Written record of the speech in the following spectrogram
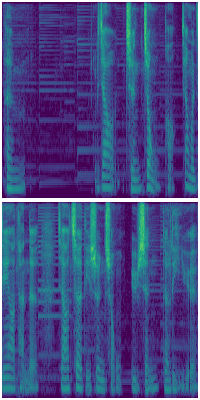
很比较沉重。哈，像我们今天要谈的，叫彻底顺从与神的礼约。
